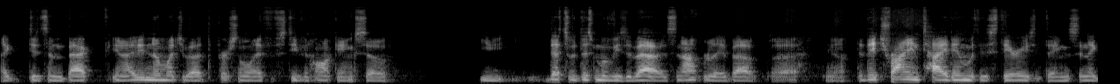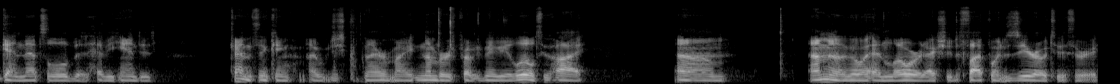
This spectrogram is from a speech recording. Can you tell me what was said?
I did some back. You know, I didn't know much about the personal life of Stephen Hawking, so you that's what this movie's about. It's not really about uh, you know they try and tie it in with his theories and things. And again, that's a little bit heavy handed. Kind of thinking I just my my number is probably maybe a little too high. Um, I'm gonna go ahead and lower it actually to five point zero two three.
